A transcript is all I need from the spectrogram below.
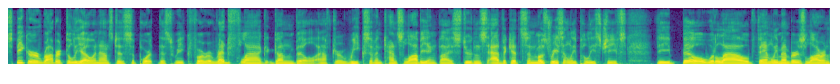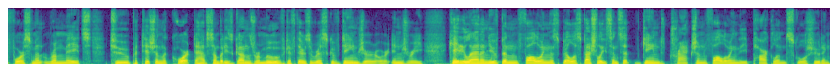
Speaker Robert DeLeo announced his support this week for a red flag gun bill after weeks of intense lobbying by students, advocates, and most recently police chiefs. The bill would allow family members, law enforcement, roommates to petition the court to have somebody's guns removed if there's a risk of danger or injury. Katie Lannan, you've been following this bill, especially since it gained traction following the Parkland school shooting.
